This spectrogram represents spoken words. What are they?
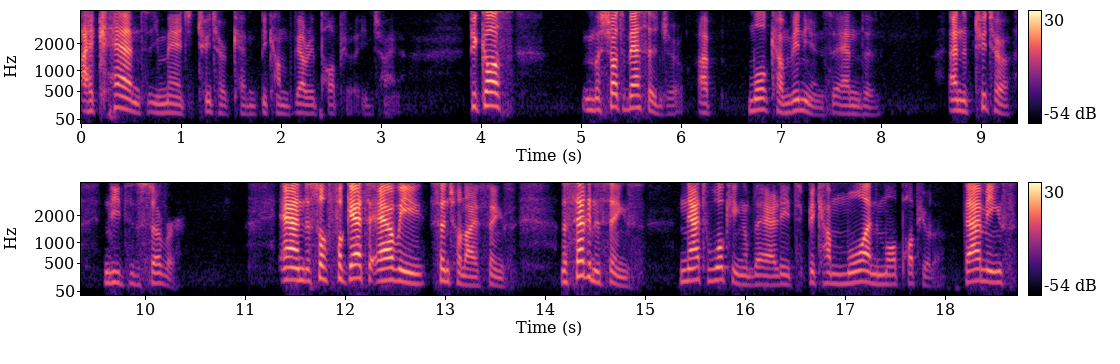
I can't imagine Twitter can become very popular in China, because short messenger are more convenience and and Twitter needs the server. And so forget every centralized things. The second thing networking of the elite become more and more popular. That means,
